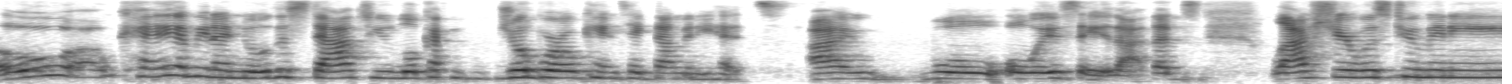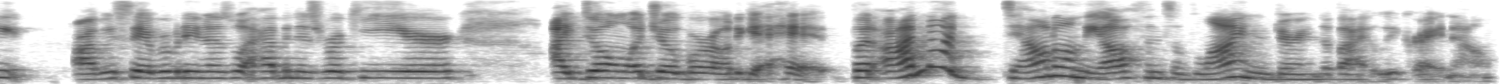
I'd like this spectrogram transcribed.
oh, okay. I mean, I know the stats. You look at Joe Burrow can't take that many hits. I will always say that. That's last year was too many. Obviously, everybody knows what happened his rookie year. I don't want Joe Burrow to get hit, but I'm not down on the offensive line during the bye week right now.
